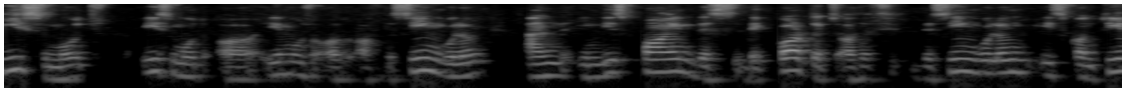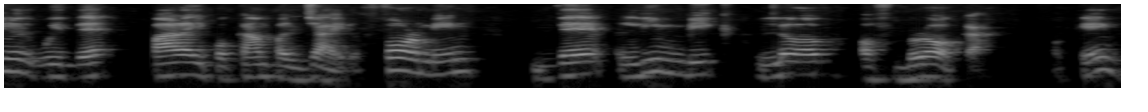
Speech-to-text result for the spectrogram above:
isthmus, isthmus or isthmus of, of the cingulum and in this point, this, the cortex of the, the cingulum is continued with the parahippocampal gyrus, forming the limbic lobe of Broca, okay?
